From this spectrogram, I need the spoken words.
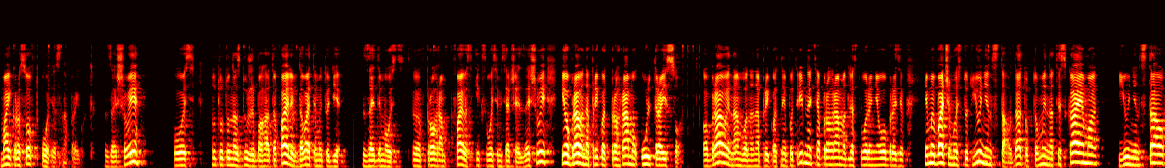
Microsoft Office, наприклад. Зайшли. Ось. Ну тут у нас дуже багато файлів. Давайте ми тоді зайдемо е, в програм Files x86. Зайшли і обрали, наприклад, програму Ultra ISO. Обрали, нам вона, наприклад, не потрібна ця програма для створення образів. І ми бачимо ось тут Union Style. Да? Тобто ми натискаємо Union Style.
